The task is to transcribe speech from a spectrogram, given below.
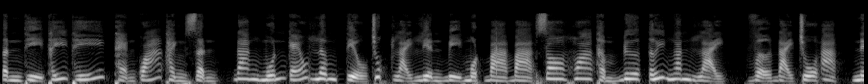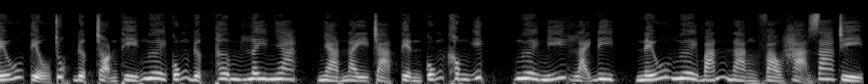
Tần thị thấy thế thẹn quá thành giận, đang muốn kéo lâm tiểu trúc lại liền bị một bà bà do hoa thẩm đưa tới ngăn lại, vợ đại chúa à, nếu tiểu trúc được chọn thì ngươi cũng được thơm lây nha, nhà này trả tiền cũng không ít, ngươi nghĩ lại đi, nếu ngươi bán nàng vào hạ gia trì,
